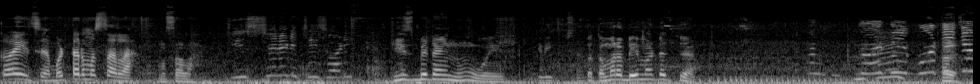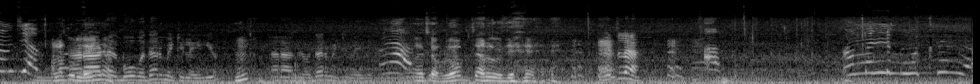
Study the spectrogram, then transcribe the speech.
કઈ છે? બટર મસાલા. મસાલા. ચીઝ છે રેડી ચીઝ વાળી? ચીઝ બેટા અહીં નું હોય. તો તમારા બે માટે જ છે. બહુ વધારે મીઠી લઈ ગયો. હમ? તારા વધારે મીઠી લઈ ગયો. અચ્છા બ્લોગ ચાલુ છે. એટલે? bakıyor.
